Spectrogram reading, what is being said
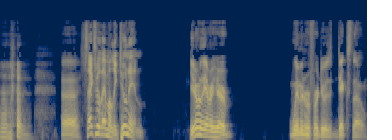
uh, Sex with Emily, tune in. you don't really ever hear women referred to as dicks, though.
